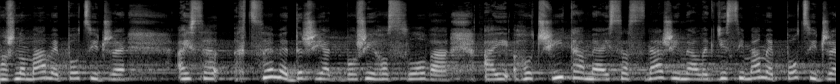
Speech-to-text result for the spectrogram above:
Možno máme pocit, že aj sa chceme držiať Božieho slova, aj ho čítame, aj sa snažíme, ale kde si máme pocit, že,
